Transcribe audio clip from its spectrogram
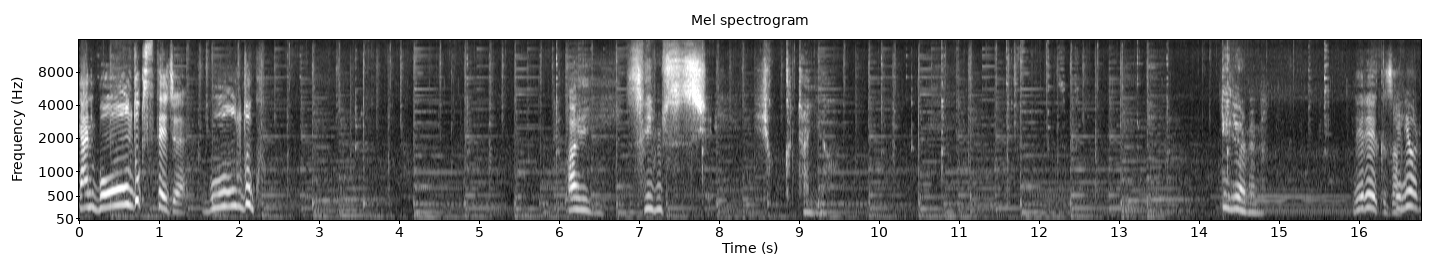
Yani boğulduk sitece. Boğulduk. Ay sevimsiz şey. Hakikaten ya. Geliyorum hemen. Nereye kızım? Geliyorum.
